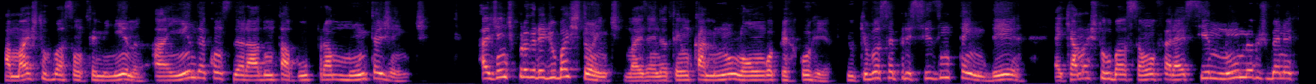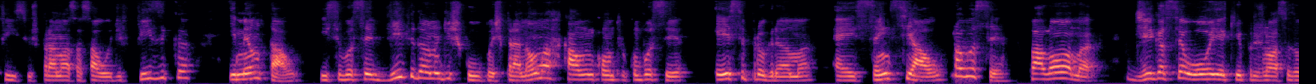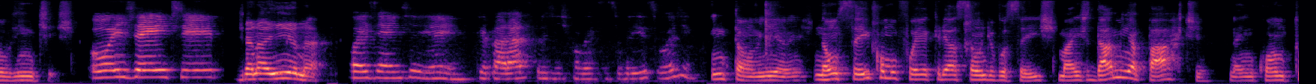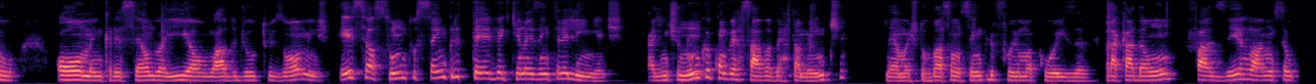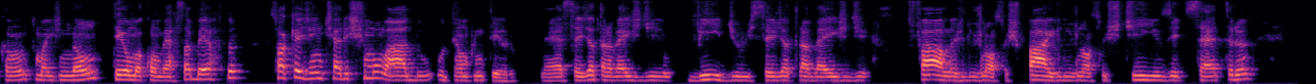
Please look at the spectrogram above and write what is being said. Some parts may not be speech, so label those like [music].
A masturbação feminina ainda é considerada um tabu para muita gente. A gente progrediu bastante, mas ainda tem um caminho longo a percorrer. E o que você precisa entender é que a masturbação oferece inúmeros benefícios para a nossa saúde física e mental. E se você vive dando desculpas para não marcar um encontro com você, esse programa é essencial para você. Paloma, diga seu oi aqui para os nossos ouvintes. Oi, gente! Janaína! Oi, gente, e aí? Preparados para a gente conversar sobre isso hoje? Então, meninas, não sei como foi a criação de vocês, mas da minha parte, né, enquanto homem crescendo aí ao lado de outros homens, esse assunto sempre teve aqui nas entrelinhas a gente nunca conversava abertamente, né? A masturbação sempre foi uma coisa para cada um fazer lá no seu canto, mas não ter uma conversa aberta. Só que a gente era estimulado o tempo inteiro, né? Seja através de vídeos, seja através de falas dos nossos pais, dos nossos tios, etc.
